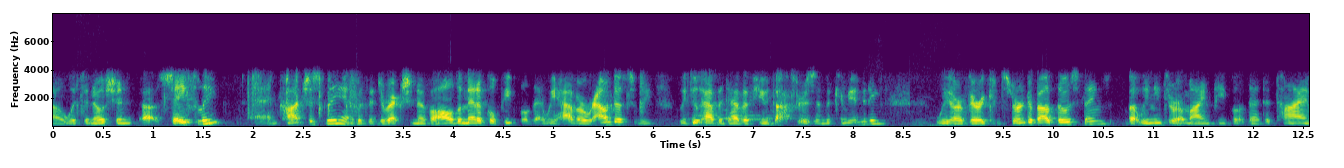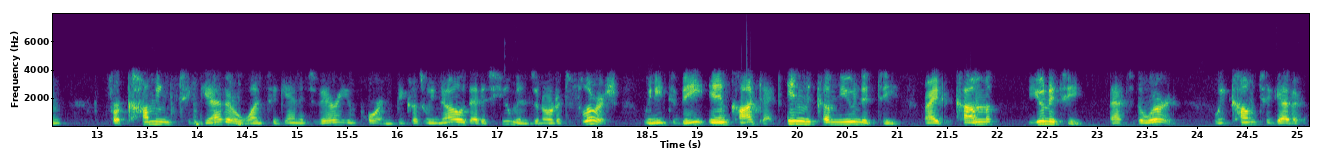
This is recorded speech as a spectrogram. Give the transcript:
uh, with the notion uh, safely and consciously and with the direction of all the medical people that we have around us. We, we do happen to have a few doctors in the community. We are very concerned about those things, but we need to remind people that the time for coming together once again is very important because we know that as humans, in order to flourish, we need to be in contact, in community, right? Come unity. That's the word. We come together.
